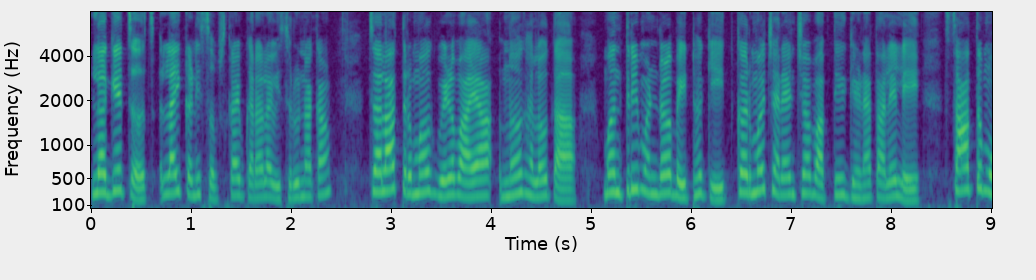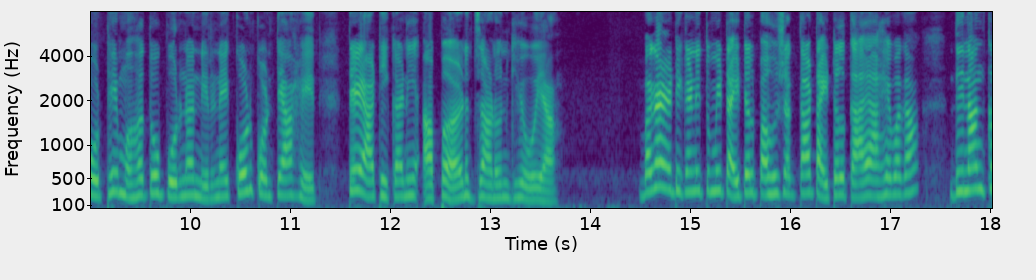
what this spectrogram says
लगेचच लाईक आणि सबस्क्राईब करायला विसरू नका. चला तर मग वेळ वाया न घालवता मंत्रिमंडळ बैठकीत कर्मचाऱ्यांच्या बाबतीत घेण्यात आलेले सात मोठे महत्त्वपूर्ण निर्णय कोणकोणते आहेत ते या ठिकाणी आपण जाणून घेऊया. बघा या ठिकाणी तुम्ही टायटल पाहू शकता. टायटल काय आहे बघा? दिनांक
